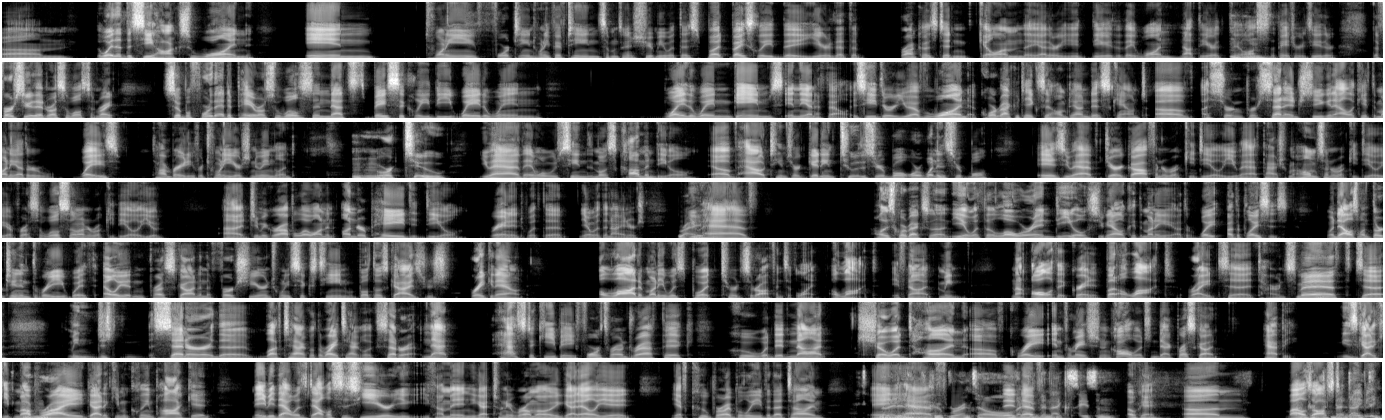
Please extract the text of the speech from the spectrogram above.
um, the way that the Seahawks won in 2014, 2015, someone's going to shoot me with this, but basically the year that the Broncos didn't kill them, the other the year that they won, not the year that they Mhm. lost to the Patriots either. The first year they had Russell Wilson, right? So before they had to pay Russell Wilson, that's basically the way to win way to win games in the NFL is either you have one, a quarterback who takes a hometown discount of a certain percentage so you can allocate the money other ways. Tom Brady for 20 years in New England. Mhm. Or two, you have, and what we've seen the most common deal of how teams are getting to the Super Bowl or winning the Super Bowl is you have Jared Goff on a rookie deal, you have Patrick Mahomes on a rookie deal, you have Russell Wilson on a rookie deal, you have uh, Jimmy Garoppolo on an underpaid deal, granted with the you know with the Niners. Right. You have all these quarterbacks, uh, you know, with the lower end deal, so you can allocate the money other way, other places. When Dallas went 13 and three with Elliott and Prescott in the first year in 2016, both those guys are just breaking out, a lot of money was put towards their offensive line. A lot, if not, I mean, not all of it, granted, but a lot, right? To Tyron Smith, to, I mean, just the center, the left tackle, the right tackle, etc. And that has to keep a fourth round draft pick who did not show a ton of great information in college and Dak Prescott happy. He's got to keep him Mhm. upright, got to keep him clean pocket. Maybe that was Dallas's year. You you come in, you got Tony Romo, you got Elliott, you have Cooper, I believe, at that time. No, And they you didn't have, have Cooper until have the next season. okay. Um Miles Austin, maybe? think-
